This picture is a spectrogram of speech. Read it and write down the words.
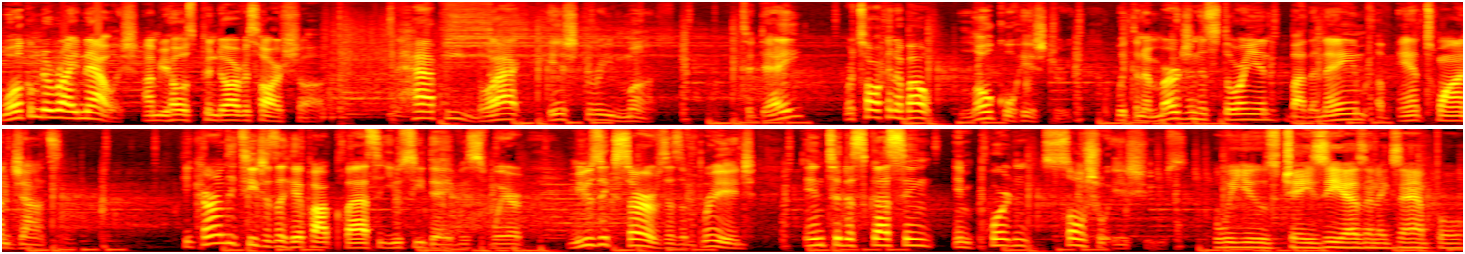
Welcome to Right Nowish. I'm your host, Pendarvis Harshaw. Happy Black History Month. Today, we're talking about local history with an emerging historian by the name of Antoine Johnson. He currently teaches a hip hop class at UC Davis where music serves as a bridge into discussing important social issues. We use Jay Z as an example,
